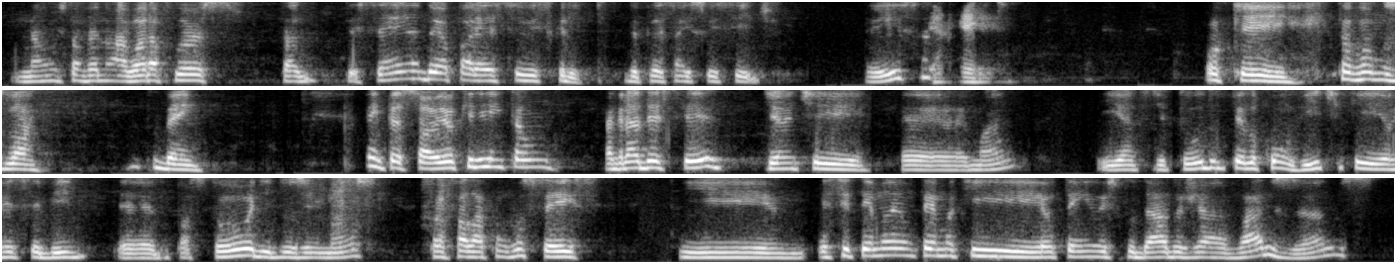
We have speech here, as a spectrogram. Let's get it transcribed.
Não estão vendo. Agora a flor está descendo e aparece o escrito: depressão e suicídio. É isso? Perfeito. Ok, então vamos lá. Muito bem. Bem, pessoal, eu queria então agradecer diante é, mão e antes de tudo pelo convite que eu recebi é, do pastor e dos irmãos para falar com vocês. E esse tema é um tema que eu tenho estudado já há vários anos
